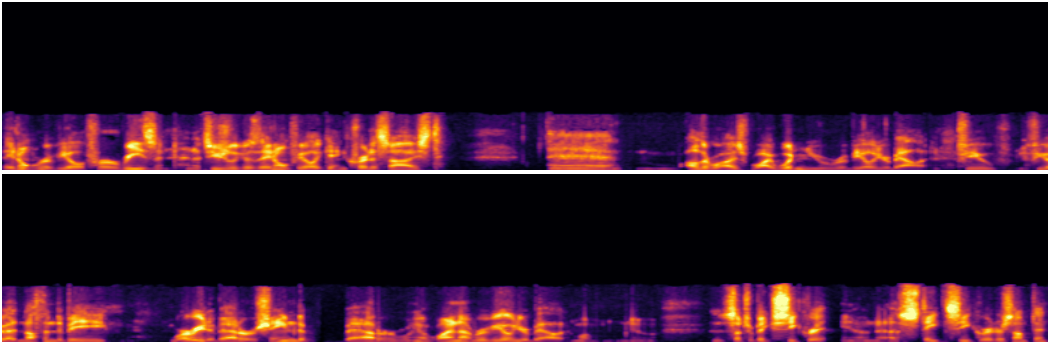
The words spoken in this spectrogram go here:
they don't reveal it for a reason, and it's usually because they don't feel like getting criticized. And otherwise, why wouldn't you reveal your ballot if you if you had nothing to be worried about or ashamed about, or you know, why not reveal your ballot? Well, you know, is it such a big secret, you know, a state secret or something?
